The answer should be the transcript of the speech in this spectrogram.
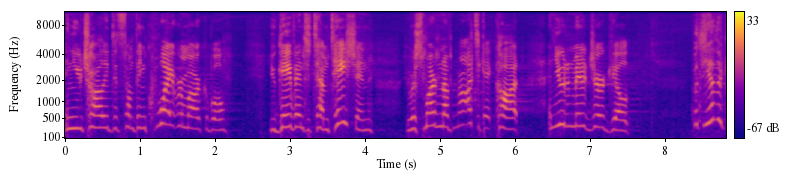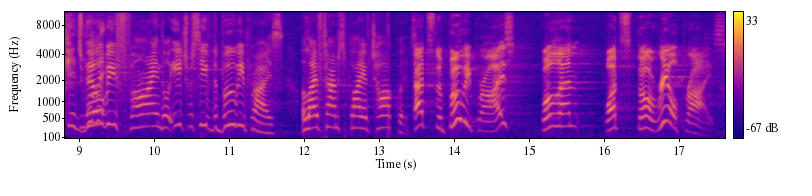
And you, Charlie, did something quite remarkable. You gave in to temptation, you were smart enough not to get caught, and you admitted your guilt. But the other kids, They'll will be fine. They'll each receive the booby prize, a lifetime supply of chocolate. That's the booby prize. Well then, what's the real prize?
